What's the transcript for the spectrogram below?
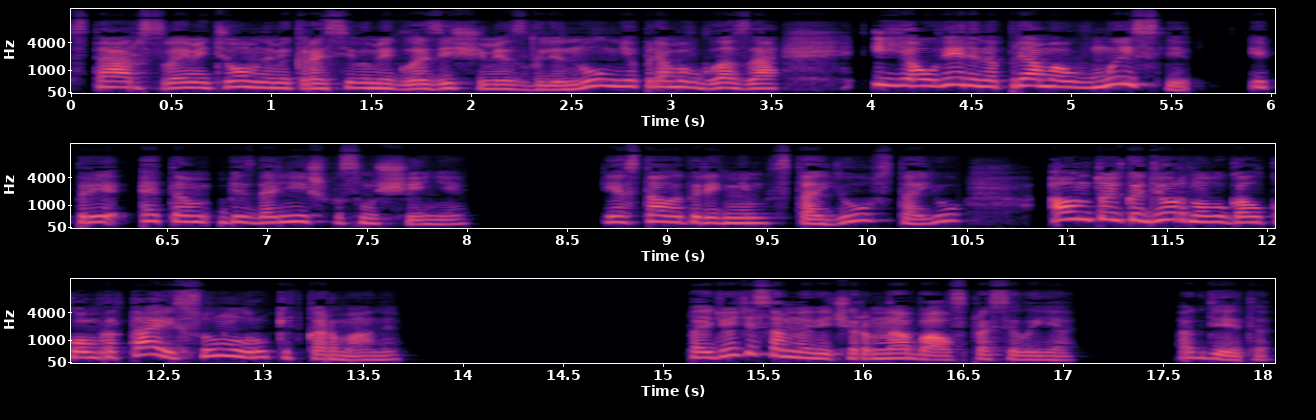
Стар своими темными красивыми глазищами взглянул мне прямо в глаза, и я уверена прямо в мысли, и при этом без дальнейшего смущения. Я стала перед ним, стою, стою, а он только дернул уголком рта и сунул руки в карманы. «Пойдете со мной вечером на бал?» — спросила я. «А где это?»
